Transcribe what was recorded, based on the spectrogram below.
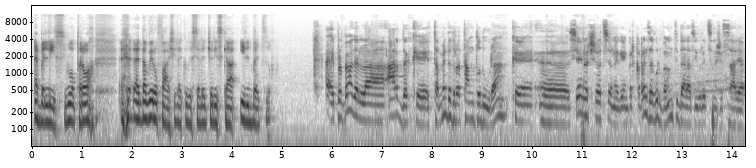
è bellissimo, però è davvero facile ecco, che si alleggerisca il mezzo. Eh, il problema della hard è che è talmente tanto dura che eh, sia in accelerazione che in percorrenza curva non ti dà la sicurezza necessaria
